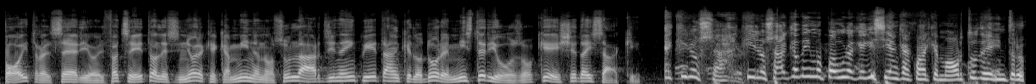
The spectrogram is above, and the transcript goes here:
Poi, tra il serio e il faceto, le signore che camminano sull'argine inquieta anche l'odore misterioso che esce dai sacchi. E chi lo sa, chi lo sa, che avevamo paura che ci sia anche qualche morto dentro.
